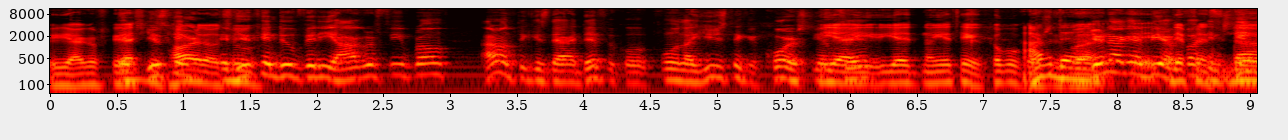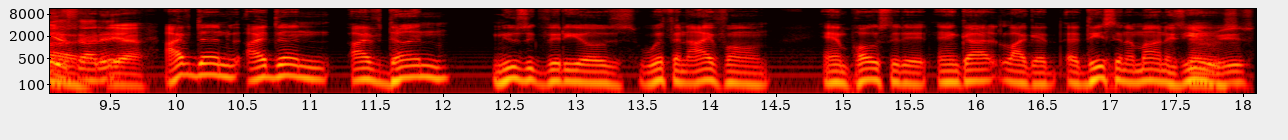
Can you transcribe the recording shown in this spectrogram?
Videography. If That's you just can- hard though If too. you can do videography, bro, I don't think it's that difficult. Well, like you just take a course. You know yeah, what I'm you, yeah, no, you take a couple I've courses. done- but You're not gonna be a fucking stuff. genius at it. Yeah, I've done I've done I've done music videos with an iPhone and posted it and got like a, a decent amount of Decent views.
